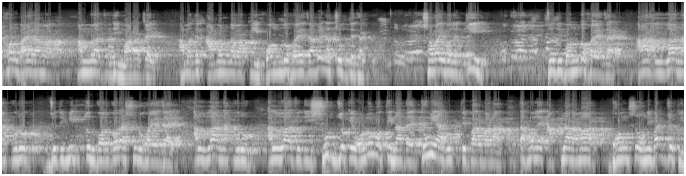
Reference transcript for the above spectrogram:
এখন ভাইয়ের আমার, আমরা যদি মারা যাই আমাদের আমল নামা কি বন্ধ হয়ে যাবে না চলতে থাকবে? সবাই বলেন কি? যদি বন্ধ হয়ে যায়, আর আল্লাহ না করুক, যদি মৃত্যুর গড়গড়া শুরু হয়ে যায়, আল্লাহ না করুক, আল্লাহ যদি সূর্যকে অনুমতি না দেয়, তুমি আর উঠতে পারবা না। তাহলে আপনার আমার ধ্বংস অনিবার্য কি?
